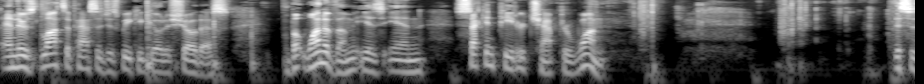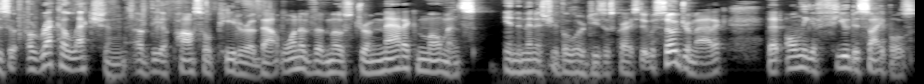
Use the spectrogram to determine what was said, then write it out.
And there's lots of passages we could go to show this. But one of them is in 2 Peter chapter 1. This is a recollection of the Apostle Peter about one of the most dramatic moments in the ministry of the Lord Jesus Christ. It was so dramatic that only a few disciples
